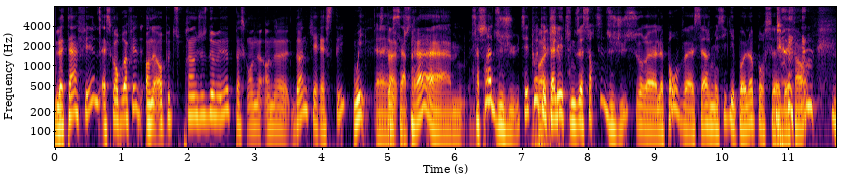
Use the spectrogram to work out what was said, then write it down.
Le temps file. Est-ce qu'on profite? On, peut-tu prendre juste deux minutes parce qu'on a, on a Don qui est resté? Oui, euh, un- ça, prend, euh, ça prend du jus. Tu sais, toi, Ouais, t'es allé, je- tu nous as sorti du jus sur le pauvre Serge Messi qui est pas là pour se défendre. Puis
